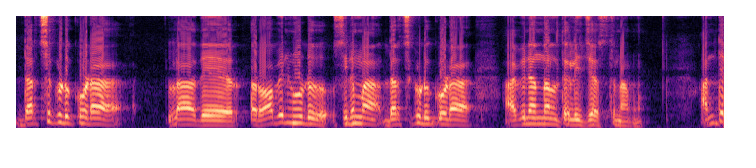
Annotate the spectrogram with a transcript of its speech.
దర్శకుడు కూడా అదే రాబిన్ హుడ్ సినిమా దర్శకుడు కూడా అభినందనలు తెలియజేస్తున్నాము. అంతే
